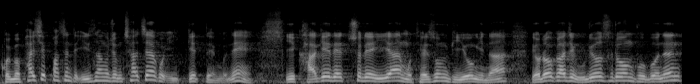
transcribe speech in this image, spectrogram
거의 뭐 80% 이상을 좀 차지하고 있기 때문에 이 가계 대출에 의한 뭐 대손 비용이나 여러 가지 우려스러운 부분은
